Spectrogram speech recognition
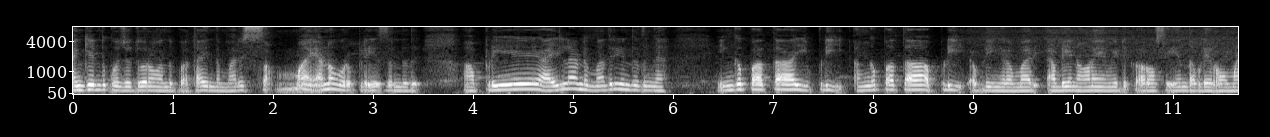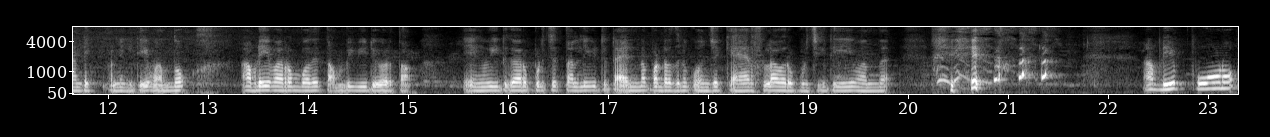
அங்கேருந்து கொஞ்சம் தூரம் வந்து பார்த்தா இந்த மாதிரி செம்மையான ஒரு பிளேஸ் இருந்தது. அப்படியே ஐலாண்டு மாதிரி இருந்ததுங்க. இங்கே பார்த்தா இப்படி அங்கே பார்த்தா அப்படி அப்படிங்கிற மாதிரி. அப்படியே நானும் என் வீட்டுக்காரும் சேர்ந்து அப்படியே ரொமான்டிக் பண்ணிக்கிட்டே வந்தோம். அப்படியே வரும்போதே தம்பி வீடியோ எடுத்தான். எங்கள் வீட்டுக்காரரை பிடிச்சி தள்ளி விட்டுட்டா என்ன பண்ணுறதுன்னு கொஞ்சம் கேர்ஃபுல்லாக அவரை பிடிச்சிக்கிட்டே வந்தேன். அப்படியே போனோம்.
